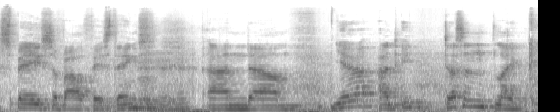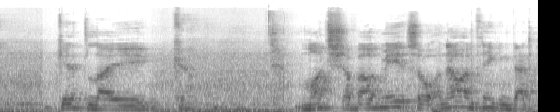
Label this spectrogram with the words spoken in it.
space about these things, Yeah, yeah. and um, yeah, and it doesn't like get like much about me. So now I'm thinking that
